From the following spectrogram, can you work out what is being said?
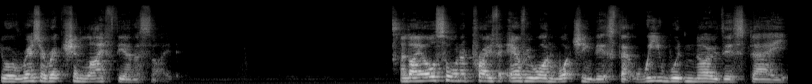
your resurrection life the other side. And I also want to pray for everyone watching this that we would know this day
